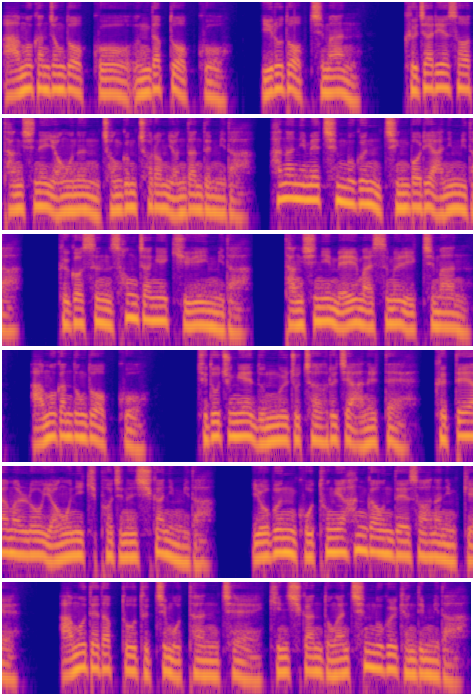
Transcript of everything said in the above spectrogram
아무 감정도 없고 응답도 없고 위로도 없지만 그 자리에서 당신의 영혼은 정금처럼 연단됩니다. 하나님의 침묵은 징벌이 아닙니다. 그것은 성장의 기회입니다. 당신이 매일 말씀을 읽지만 아무 감동도 없고 뒤도 중에 눈물조차 흐르지 않을 때 그때야말로 영혼이 깊어지는 시간입니다. 욥은 고통의 한가운데에서 하나님께 아무 대답도 듣지 못한 채 긴 시간 동안 침묵을 견딥니다.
